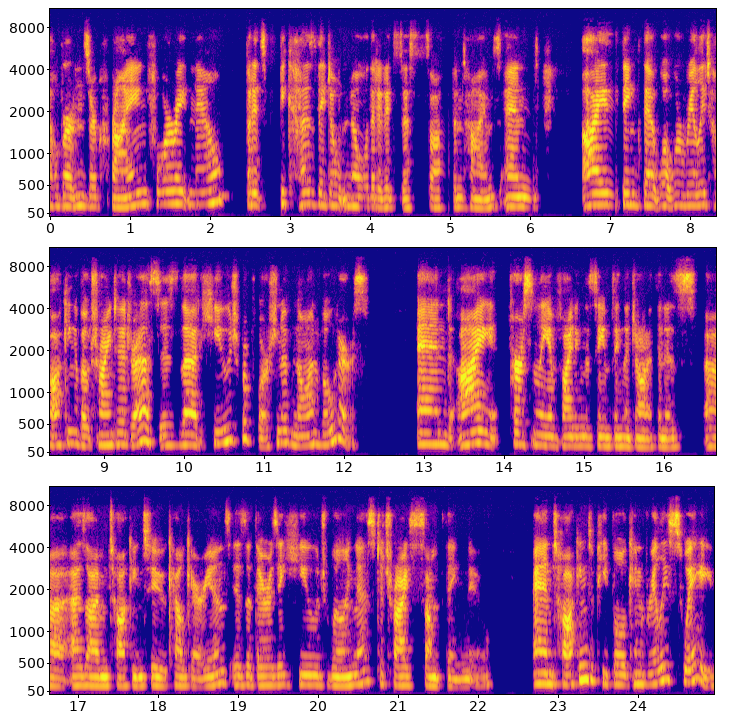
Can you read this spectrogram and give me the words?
Albertans are crying for right now but it's because they don't know that it exists oftentimes. And I think that what we're really talking about trying to address is that huge proportion of non voters. And I personally am finding the same thing that Jonathan is uh, as I'm talking to Calgarians is that there is a huge willingness to try something new. And talking to people can really sway.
